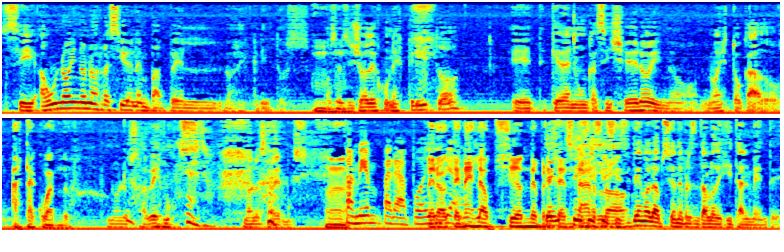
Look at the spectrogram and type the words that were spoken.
sí, aún hoy no nos reciben en papel los escritos. Mm. O sea, si yo dejo un escrito, eh, queda en un casillero y no, no es tocado. ¿Hasta cuándo? No lo sabemos. no lo sabemos. Ah. También para poder... Pero a- tenés la opción de Ten- sí, sí, presentarlo. sí, sí, sí, tengo la opción de presentarlo digitalmente.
